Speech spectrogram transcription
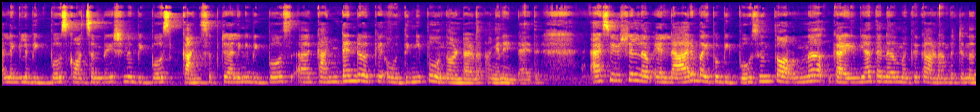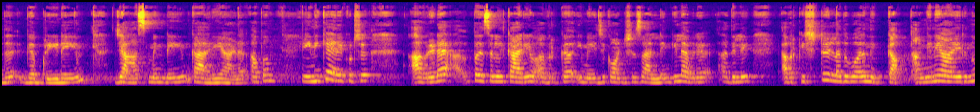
അല്ലെങ്കിൽ ബിഗ് ബോസ് കോൺസെൻട്രേഷനും ബിഗ് ബോസ് കൺസെപ്റ്റ് അല്ലെങ്കിൽ ബിഗ് ബോസ് കണ്ടന്റും ഒക്കെ ഒതുങ്ങിപ്പോകുന്നതുകൊണ്ടാണ് അങ്ങനെ ഉണ്ടായത്. ആസ് യൂഷ്വൽ എല്ലാവരും ഇപ്പോൾ ബിഗ് ബോസ് തുറന്ന് കഴിഞ്ഞാൽ തന്നെ നമുക്ക് കാണാൻ പറ്റുന്നത് ഗബ്രിയുടെയും ജാസ്മിന്റെയും കാര്യമാണ്. അപ്പം എനിക്ക് അതിനെക്കുറിച്ച് അവരുടെ പേഴ്സണൽ കാര്യം അവർക്ക് ഇമേജ് കോൺഷ്യസ് അല്ലെങ്കിൽ അവർ അതിൽ അവർക്ക് ഇഷ്ടമുള്ളതുപോലെ നിൽക്കാം. അങ്ങനെയായിരുന്നു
